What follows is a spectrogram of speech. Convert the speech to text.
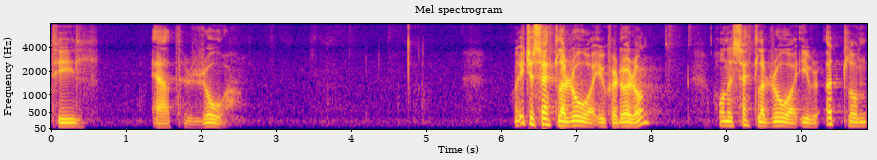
til at råa. Hon er ikke sett til å råa i hver døren. Hon er sett til å råa i øtlån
